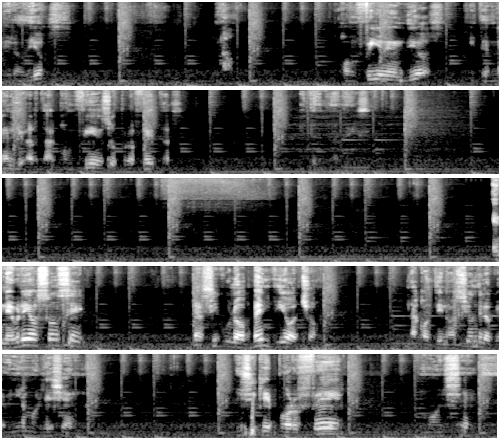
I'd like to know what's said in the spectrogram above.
Pero Dios confíen en Dios y tendrán libertad. Confíen en sus profetas y tendrán éxito. En Hebreos 11, versículo 28, la continuación de lo que veníamos leyendo, dice que por fe Moisés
